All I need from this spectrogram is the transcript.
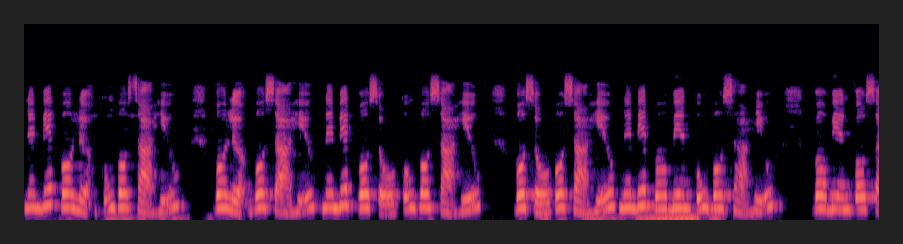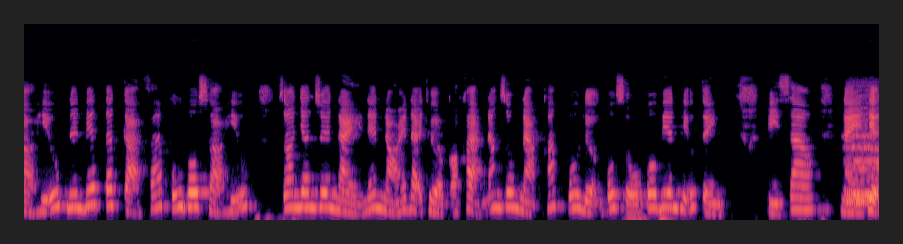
nên biết vô lượng cũng vô sở hữu, vô lượng vô sở hữu nên biết vô số cũng vô sở hữu, vô số vô sở hữu nên biết vô biên cũng vô sở hữu, Vô biên vô sở hữu nên biết tất cả pháp cũng vô sở hữu. Do nhân duyên này nên nói đại thừa có khả năng dung nạp khắp vô lượng vô số vô biên hữu tình. Vì sao? Này thiện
